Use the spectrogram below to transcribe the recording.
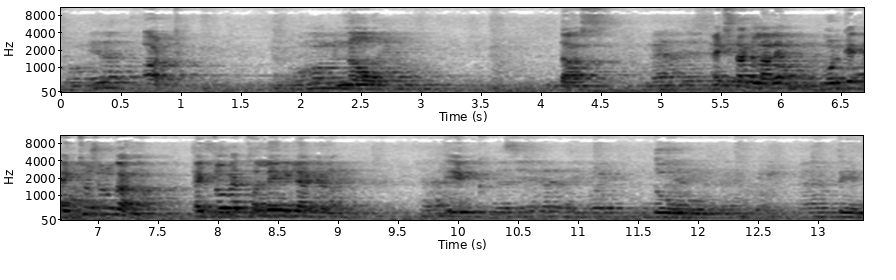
8 9 10 ਐਕਸ ਤੱਕ ਲਾ ਲਿਆ। ਮੁੜ ਕੇ ਇੱਥੋਂ ਸ਼ੁਰੂ ਕਰਨਾ। ਇੱਥੋਂ ਮੈਂ ਥੱਲੇ ਨਹੀਂ ਲੈ ਕੇ ਆਣਾ 1 2 3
